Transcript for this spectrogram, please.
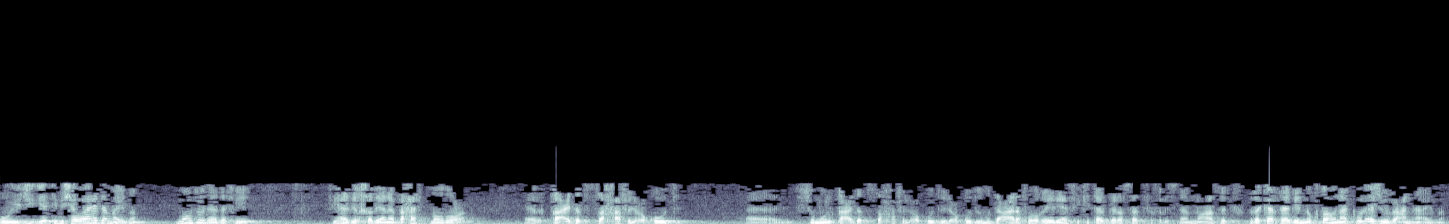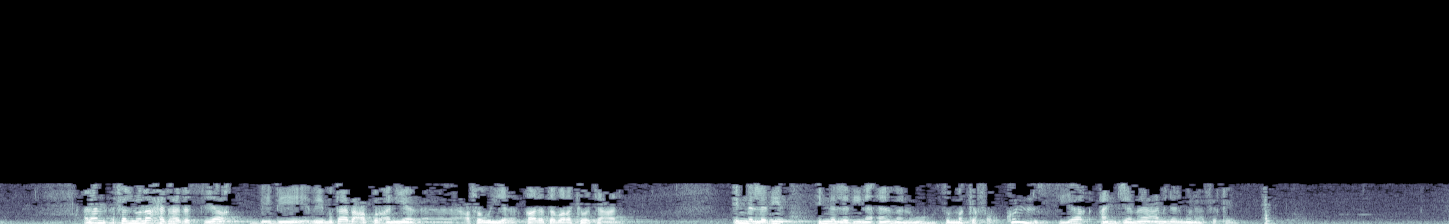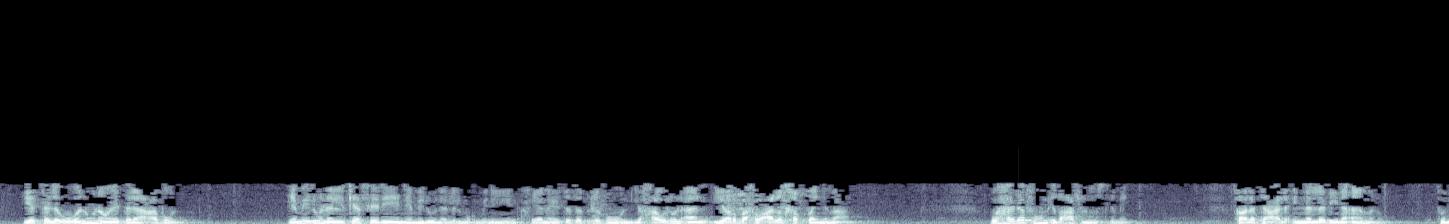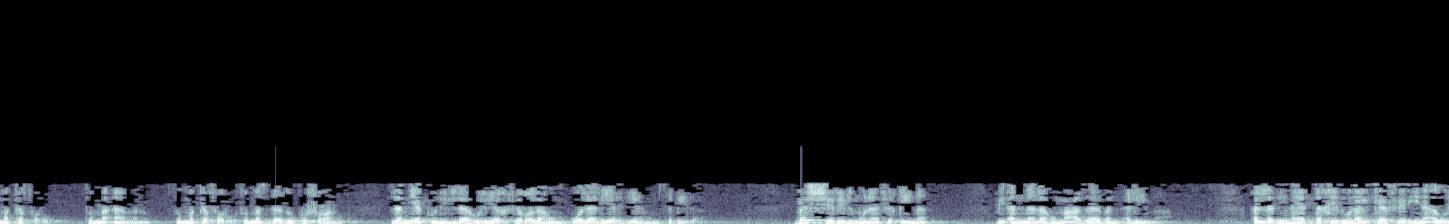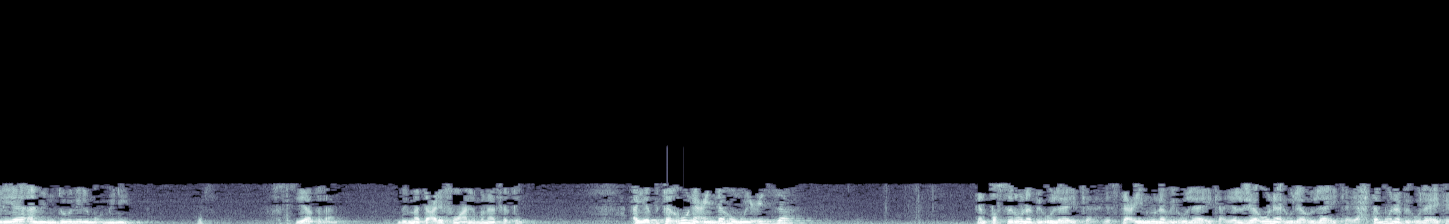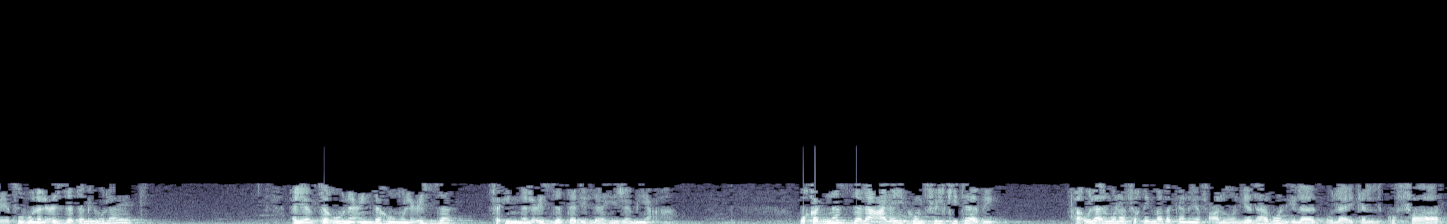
ويأتي بشواهد أيضا. موجود هذا في في هذه القضية. أنا بحثت موضوع آه، قاعدة الصحة في العقود آه، شمول قاعدة الصحة في العقود للعقود المتعارفة وغيرها في كتاب دراسات فقه الإسلام المعاصر. وذكرت هذه النقطة هناك والأجوبة عنها أيضا. الآن فلنلاحظ هذا السياق بمتابعة قرآنية عفوية قال تبارك وتعالى إن الذين إن الذين آمنوا ثم كفروا. كل السياق عن جماعة من المنافقين. يتلونون ويتلاعبون. يميلون للكافرين يميلون للمؤمنين أحيانا يتذبذبون يحاولون أن يربحوا على الخطين معا. وهدفهم إضعاف المسلمين. قال تعالى إن الذين آمنوا ثم كفروا ثم آمنوا ثم كفروا ثم ازدادوا كفرا لم يكن الله ليغفر لهم ولا ليهديهم سبيلا. بشر المنافقين بأن لهم عذابا أليما. الذين يتخذون الكافرين أولياء من دون المؤمنين. السياق الآن بما تعرفه عن المنافقين. أيبتغون عندهم العزة؟ ينتصرون بأولئك يستعينون بأولئك يلجؤون إلى أولئك يحتمون بأولئك يطلبون العزة من أولئك. أيبتغون عندهم العزة؟ فإن العزة لله جميعا. وقد نزل عليكم في الكتاب. هؤلاء المنافقين ماذا كانوا يفعلون؟ يذهبون إلى أولئك الكفار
